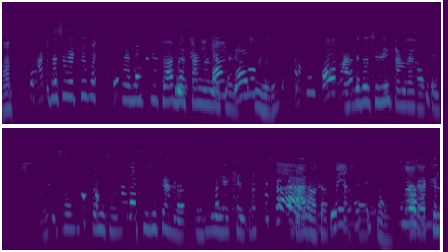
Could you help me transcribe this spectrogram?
अभ्यास चांगला मार्गदर्शनही चांगलं लागते अखिल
